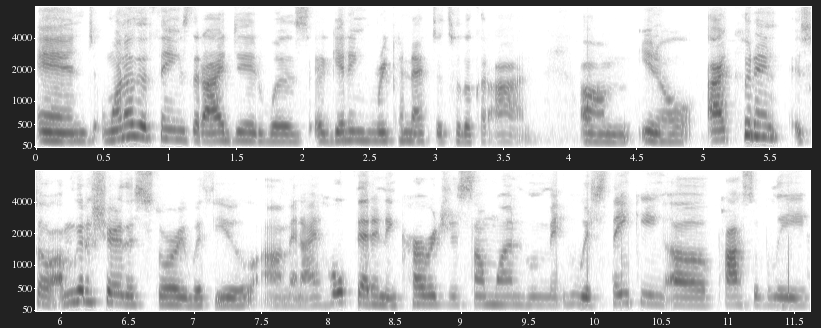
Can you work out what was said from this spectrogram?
and one of the things that i did was uh, getting reconnected to the quran um, you know i couldn't so i'm going to share this story with you um, and i hope that it encourages someone who may, who is thinking of possibly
